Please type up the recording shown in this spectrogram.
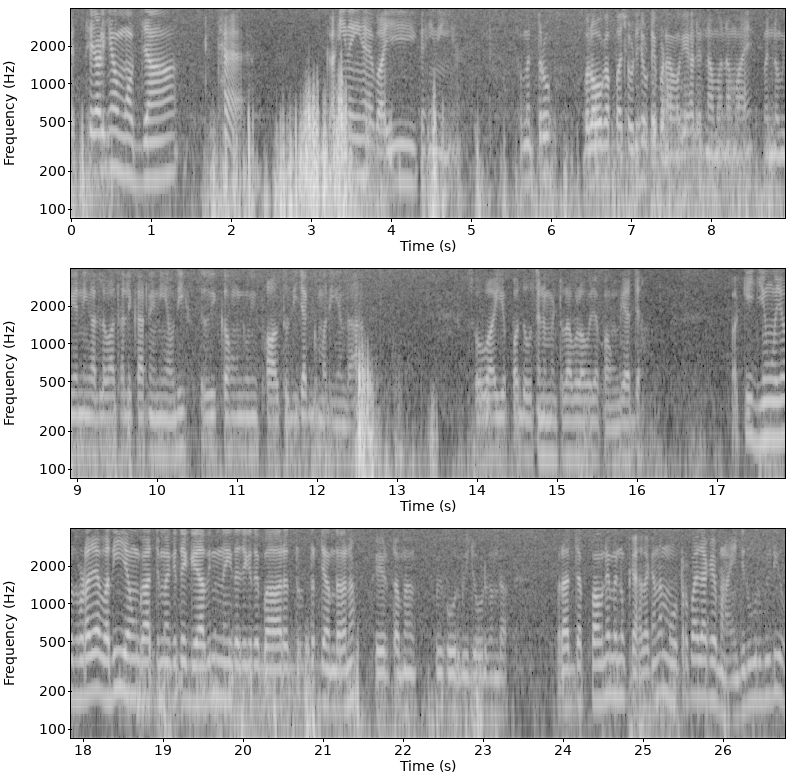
ਇੱਥੇ ਵਾਲੀਆਂ ਮੌਜਾਂ ਕਿੱਥੇ ਹੈ? ਕहीं ਨਹੀਂ ਹੈ ਭਾਈ ਕहीं ਨਹੀਂ ਹੈ। ਸੋ ਮਿੱਤਰੋ ਬਲੌਗ ਆਪਾਂ ਛੋਟੇ ਛੋਟੇ ਬਣਾਵਾਂਗੇ, ਹਾਲੇ ਨਵਾਂ ਨਵਾਂ ਹੈ। ਮੈਨੂੰ ਵੀ ਇੰਨੀ ਗੱਲਬਾਤ ਹਾਲੇ ਕਰਨੀ ਨਹੀਂ ਆਉਂਦੀ ਤੁਸੀਂ ਕਹੋਗੇ ਵੀ ਫਾਲਤੂ ਦੀ ਝੱਗ ਮਰੀ ਜਾਂਦਾ। ਸੋ ਆਈ ਆਪਾਂ 2-3 ਮਿੰਟ ਦਾ ਬਲੌਗ ਜਾ ਪਾਉਂਗੇ ਅੱਜ। ਬਾਕੀ ਜਿਉਂ ਜਿਉਂ ਥੋੜਾ ਜਿਹਾ ਵਧੀ ਜਾਊਂਗਾ, ਅੱਜ ਮੈਂ ਕਿਤੇ ਗਿਆ ਵੀ ਨਹੀਂ ਤਾਂ ਜੇ ਕਿਤੇ ਬਾਹਰ ਇੱਧਰ ਉੱਧਰ ਜਾਂਦਾ ਹਨਾ, ਫੇਰ ਤਾਂ ਮੈਂ ਕੋਈ ਹੋਰ ਵੀ ਜੋੜ ਦਿੰਦਾ। ਪਰ ਅੱਜ ਆਪਾਂ ਉਹਨੇ ਮੈਨੂੰ ਕਿਹਾ ਕਹਿੰਦਾ ਮੋਟਰ ਪਾ ਜਾ ਕੇ ਬਣਾਈ ਜ਼ਰੂਰ ਵੀਡੀਓ।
